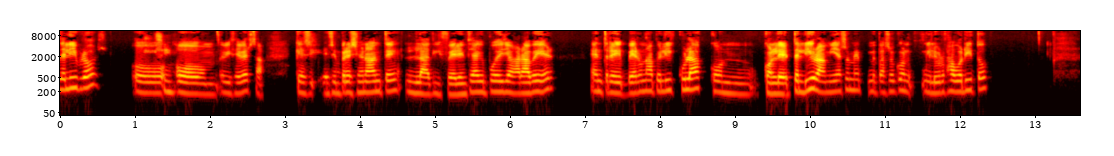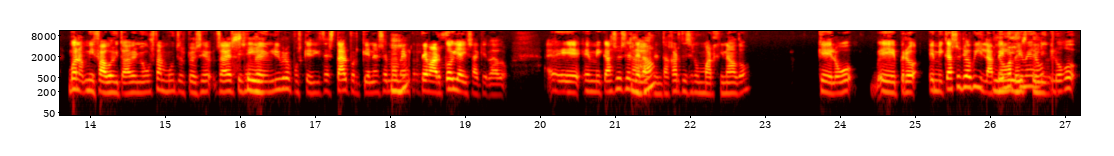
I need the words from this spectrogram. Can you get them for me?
de libros o, Sí. o viceversa, que es, es impresionante la diferencia que puede llegar a ver entre ver una película con, con leerte el libro. A mí eso me, me pasó con mi libro favorito. Bueno, mi favorito, a ver, me gustan muchos, pero sí- sabes que siempre hay un libro pues que dices tal porque en ese momento te marcó y ahí se ha quedado. Eh, en mi caso es el de las ventajas de ser un marginado, que luego, eh, pero en mi caso yo vi la peli primero y luego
